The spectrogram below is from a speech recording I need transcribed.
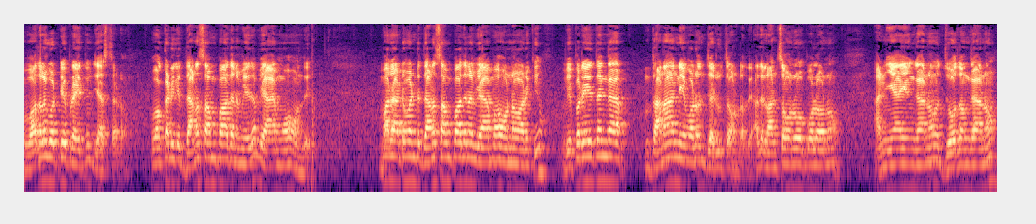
వదలగొట్టే ప్రయత్నం చేస్తాడు. ఒకడికి ధన సంపాదన మీద వ్యామోహం ఉంది. మరి అటువంటి ధన సంపాదన వ్యామోహం ఉన్నవాడికి విపరీతంగా ధనాన్ని ఇవ్వడం జరుగుతూ ఉంటుంది. అది లంచం రూపంలోనూ అన్యాయంగానో జోదంగానో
